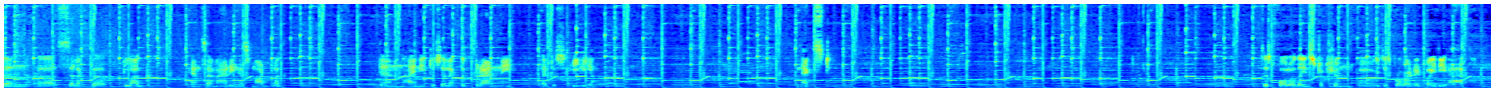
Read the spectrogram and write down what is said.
then uh, select the plug hence I'm adding a smart plug. Then I need to select the brand name that is Helea. Next. Just follow the instruction uh, which is provided by the app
